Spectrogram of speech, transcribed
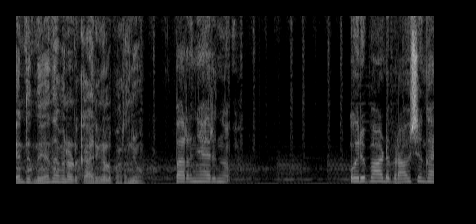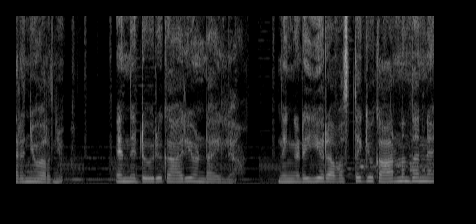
എന്റെ നേതാവിനോട് കാര്യങ്ങൾ പറഞ്ഞു? പറഞ്ഞായിരുന്നു. ഒരുപാട് പ്രാവശ്യം കരഞ്ഞു പറഞ്ഞു. എന്നിട്ട് ഒരു കാര്യം ഉണ്ടായില്ല നിങ്ങളുടെ ഈ ഒരു അവസ്ഥയ്ക്ക് കാരണം തന്നെ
